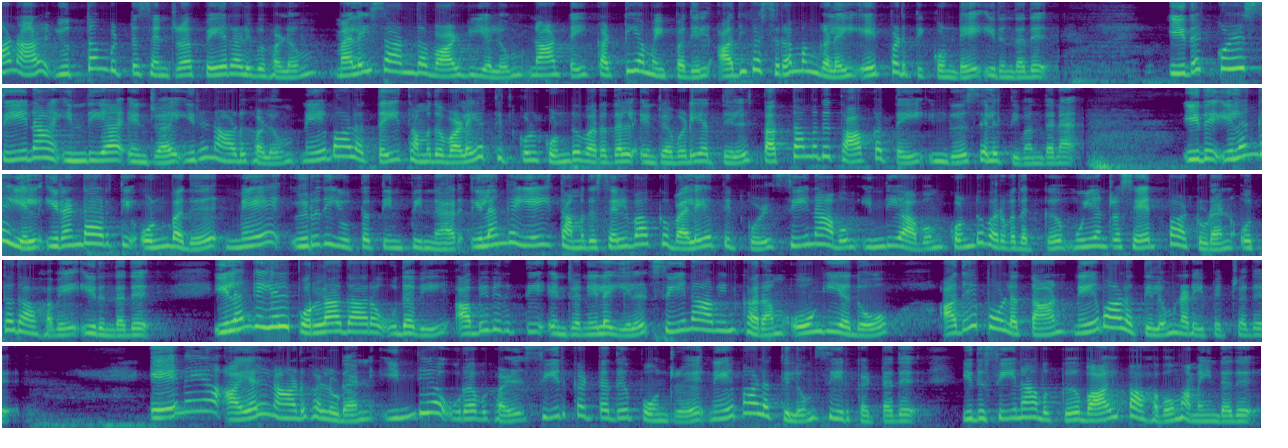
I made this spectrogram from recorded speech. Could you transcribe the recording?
ஆனால் யுத்தம் விட்டு சென்ற பேரழிவுகளும் மலை சார்ந்த வாழ்வியலும் நாட்டை கட்டியமைப்பதில் அதிக சிரமங்களை ஏற்படுத்தி கொண்டே இருந்தது. இதற்குள் சீனா இந்தியா என்ற இரு நாடுகளும் நேபாளத்தை தமது வளையத்திற்குள் கொண்டு வருதல் என்ற விடயத்தில் தத்தமது தாக்கத்தை இங்கு செலுத்தி வந்தன. இது இலங்கையில் இரண்டாயிரத்தி ஒன்பது மே இறுதி யுத்தத்தின் பின்னர் இலங்கையை தமது செல்வாக்கு வலயத்திற்குள் சீனாவும் இந்தியாவும் கொண்டு வருவதற்கு முயன்ற செயற்பாட்டுடன் ஒத்ததாகவே இருந்தது. இலங்கையில் பொருளாதார உதவி அபிவிருத்தி என்ற நிலையில் சீனாவின் கரம் ஓங்கியதோ அதே போலத்தான் நேபாளத்திலும் நடைபெற்றது. ஏனைய அயல் நாடுகளுடன் இந்திய உறவுகள் சீர்கட்டது போன்று நேபாளத்திலும் சீர்கட்டது. இது சீனாவுக்கு வாய்ப்பாகவும் அமைந்தது.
